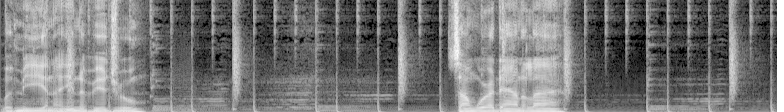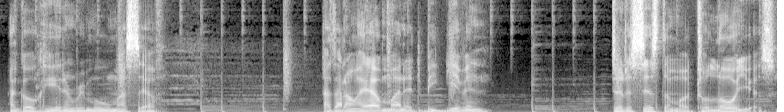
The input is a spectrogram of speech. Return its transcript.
with me and an individual somewhere down the line, I go ahead and remove myself. Because I don't have money to be given to the system or to lawyers.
